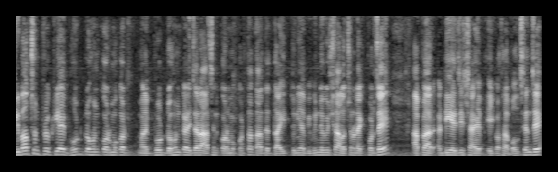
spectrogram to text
নির্বাচন প্রক্রিয়ায় ভোট গ্রহণ কর্মকর্তা মানে ভোট গ্রহণকারী যারা আছেন কর্মকর্তা, তাদের দায়িত্ব নিয়ে বিভিন্ন বিষয়ে আলোচনার এক পর্যায়ে আপনার ডিআইজি সাহেব এই কথা বলছেন যে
